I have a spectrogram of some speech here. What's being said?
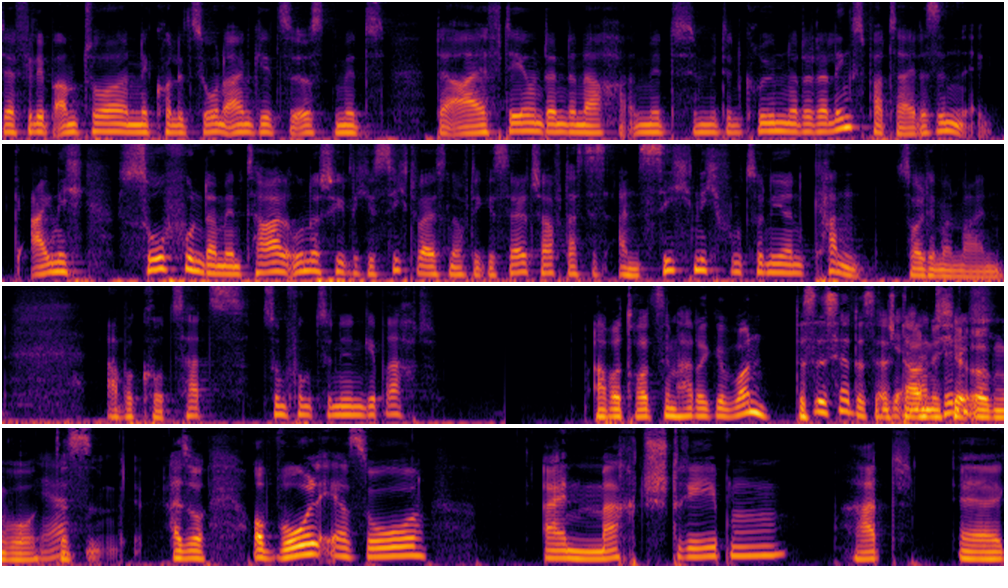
der Philipp Amthor eine Koalition eingeht, zuerst mit der AfD und dann danach mit, mit den Grünen oder der Linkspartei. Das sind eigentlich so fundamental unterschiedliche Sichtweisen auf die Gesellschaft, dass das an sich nicht funktionieren kann, sollte man meinen. Aber Kurz hat es zum Funktionieren gebracht. Aber trotzdem hat er gewonnen. Das ist ja das Erstaunliche ja, irgendwo. Ja. Das, also, obwohl er so ein Machtstreben hat, äh,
